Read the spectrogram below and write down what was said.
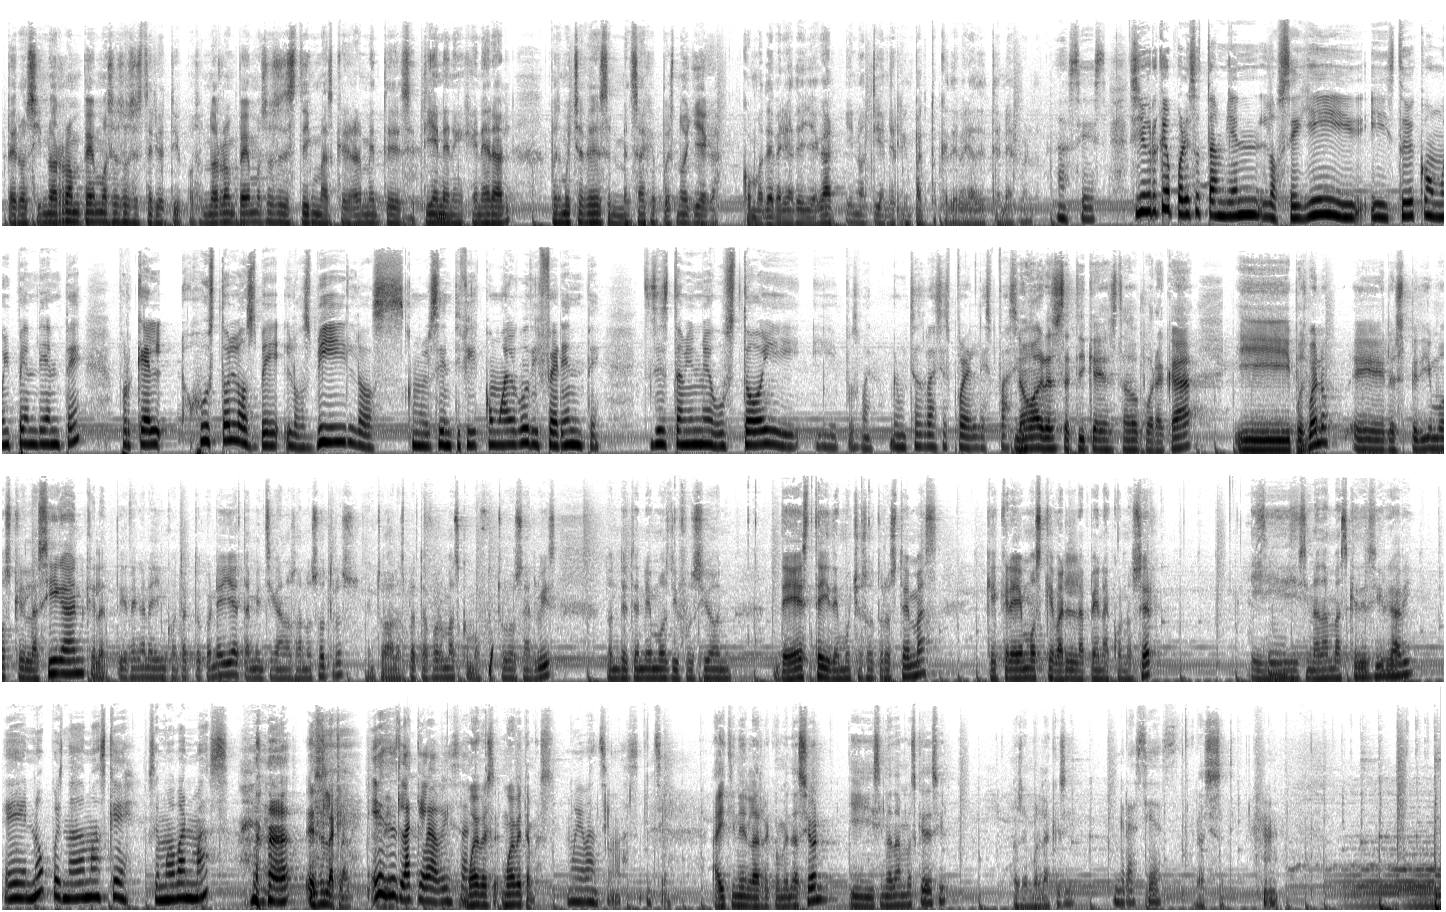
pero si no rompemos esos estereotipos, no rompemos esos estigmas que realmente se tienen en general, pues muchas veces el mensaje pues no llega como debería de llegar y no tiene el impacto que debería de tener, ¿verdad? Así es. Sí, yo creo que por eso también los seguí y, y estuve como muy pendiente, porque él, justo los, ve, los vi, los, como los identifiqué como algo diferente. Entonces también me gustó y, y, pues bueno, muchas gracias por el espacio. No, gracias a ti que hayas estado por acá. Y pues bueno, eh, les pedimos que la sigan, que, la, que tengan ahí en contacto con ella. También síganos a nosotros en todas las plataformas como Futuro San Luis, donde tenemos difusión de este y de muchos otros temas que creemos que vale la pena conocer. Y sin nada más que decir, Gaby, Eh, no, pues nada más que se muevan más. esa es la clave. Esa es la clave. exacto. Muévese- muévete más. Muévanse más. Sí. Ahí tienen la recomendación y sin nada más que decir, nos vemos la que sí. Gracias. Gracias a ti.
